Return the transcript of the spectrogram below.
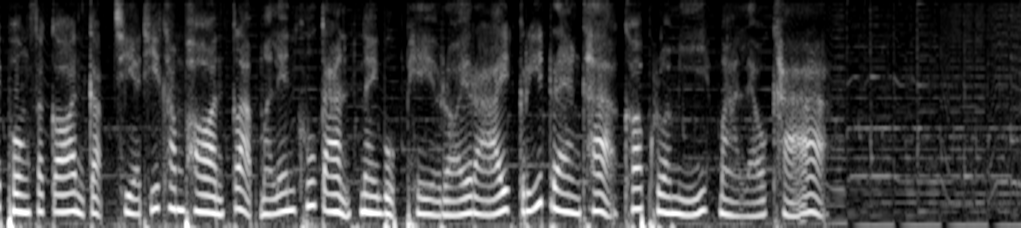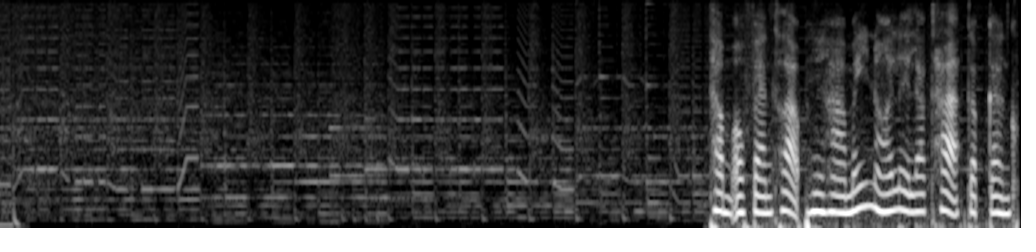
ยพงศกรกับเชียร์ที่คำพรกลับมาเล่นคู่กันในบุพเพร้อยร้าย กรีดแรงค่ะ ครอบครัวหมีมาแล้วค่ะ ทำเอาแฟนคลับฮือฮาไม่น้อยเลยล่ะค่ะ กับการโค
